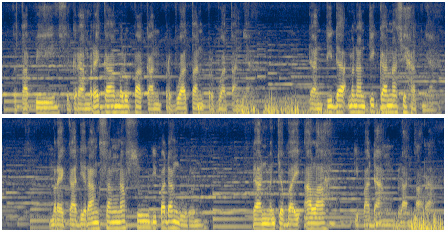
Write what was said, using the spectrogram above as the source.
tetapi segera mereka melupakan perbuatan-perbuatannya dan tidak menantikan nasihatnya. Mereka dirangsang nafsu di padang gurun dan mencobai Allah di padang belantara.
